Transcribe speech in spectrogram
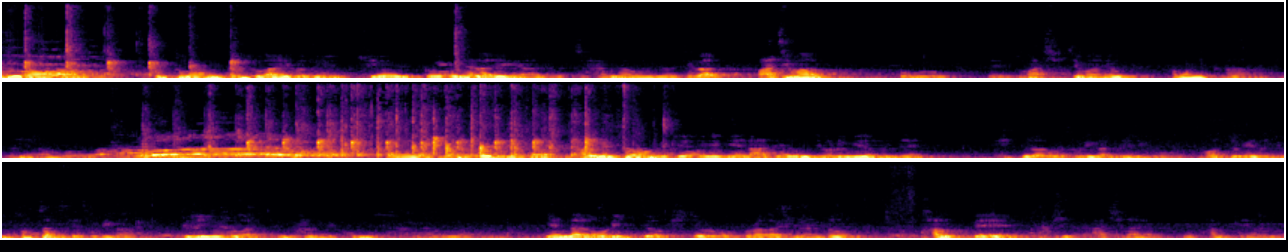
전주가 보통 전주가 아니거든요. 수인, 수인세가 되게 아주 잘 나옵니다. 제가 마지막 곡으로 네, 좀 아쉽지만요. 하모니카 연주 한번. 어, 지금 가을처럼 느껴지는 게 낮에는 여름이었는데 귀뚜라미 소리가 들리고 저쪽에서 지금 석잡새 소리가 들리는 것 같은 그런 느낌이 딱 나는 것 같아요. 옛날 어린 적 시절로 돌아가시면서 밤배 혹시 아시나요? 네, 밤배 하는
